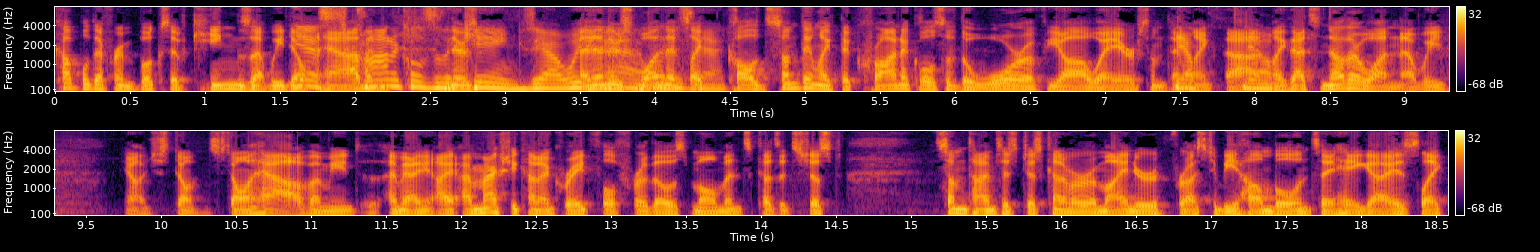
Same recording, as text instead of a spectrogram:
couple different books of kings that we don't yes, have. and- Chronicles of the Kings. Yeah. We, and then there's yeah, one that's like that? called something like the Chronicles of the War of Yahweh or something Yep, like that. yeah. Like that's another one that we, you know, just don't just don't have. I mean, I mean, I, I'm actually kind of grateful for those moments because it's just sometimes it's just kind of a reminder for us to be humble and say, hey guys, like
